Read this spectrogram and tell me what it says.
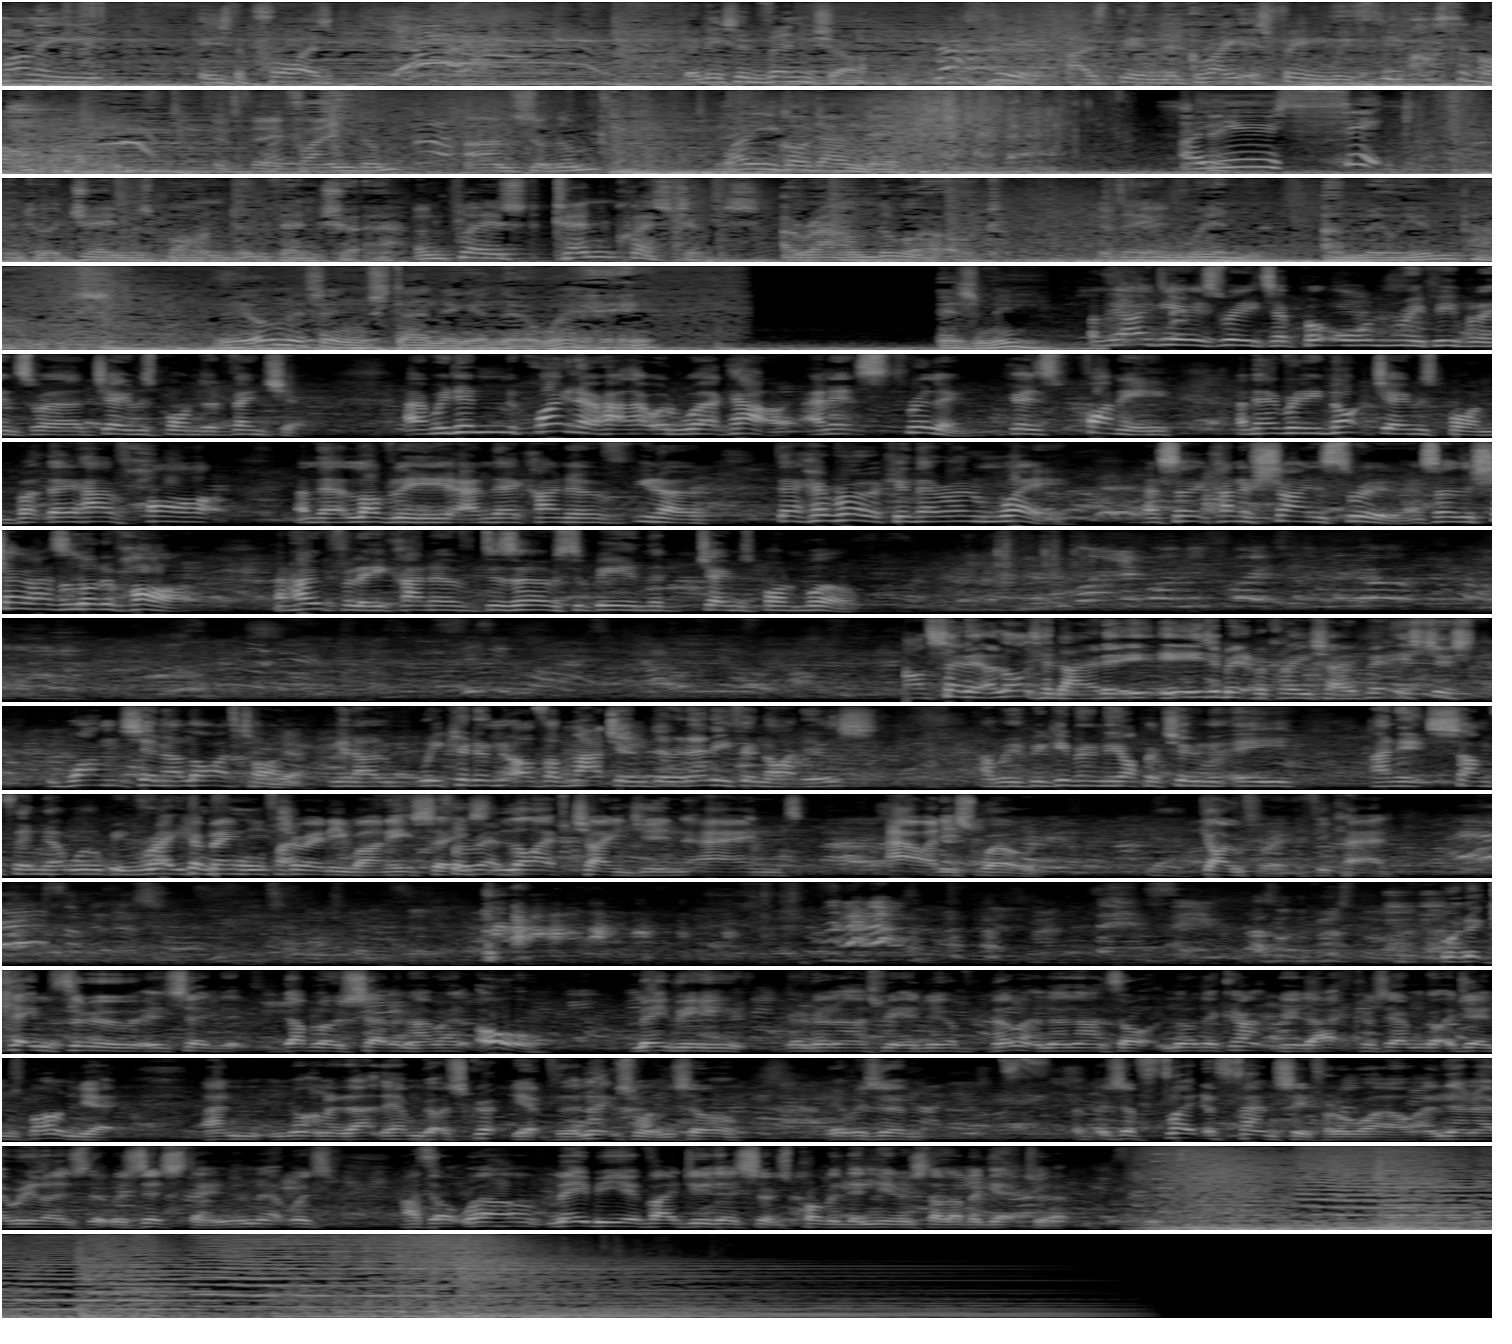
money is the prize. But this adventure has been the greatest thing we've Impossible. If they find them, answer them Why don't you go down there? Are you sick? into a James Bond adventure and placed 10 questions around the world. If they win a million pounds. The only thing standing in their way is me. And the idea is really to put ordinary people into a James Bond adventure. And we didn't quite know how that would work out. And it's thrilling because it's funny and they're really not James Bond, but they have heart and they're lovely and they're kind of, you know, they're heroic in their own way. And so it kind of shines through. And so the show has a lot of heart and hopefully kind of deserves to be in the James Bond world. I've said it a lot today, and it, it is a bit of a cliche, but it's just once in a lifetime. You know, we couldn't have imagined doing anything like this, and we've been given the opportunity, and it's something that we'll be grateful recommend for it to anyone. It's, it's life changing and out of this world. Go for it if you can. When it came through, it said 007. I went, oh, maybe they're going to ask me to do a villain. And then I thought, no, they can't do that because they haven't got a James Bond yet. And not only that, they haven't got a script yet for the next one. So it was a it was a flight of fancy for a while. And then I realised it was this thing. And that was, I thought, well, maybe if I do this, it's probably the nearest I'll ever get to it.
